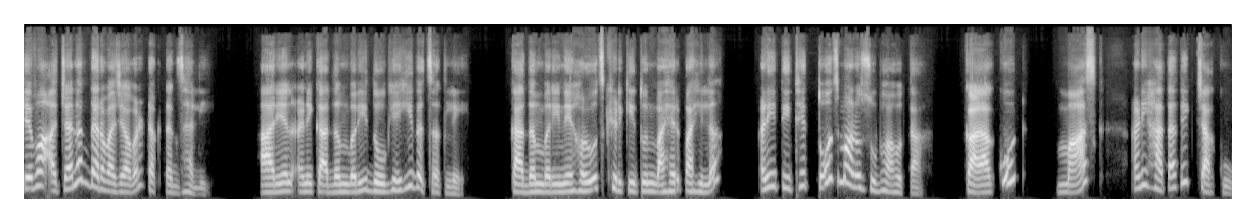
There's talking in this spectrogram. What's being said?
तेव्हा अचानक दरवाजावर टकटक झाली. आर्यन आणि कादंबरी दोघेही दचकले. कादंबरीने हळूच खिडकीतून बाहेर पाहिलं आणि तिथे तोच माणूस उभा होता. काळाकोट मास्क आणि हातात एक चाकू.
